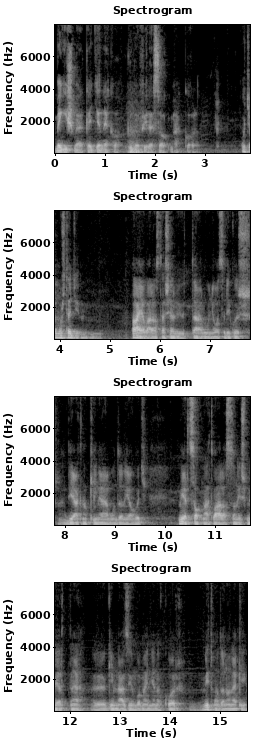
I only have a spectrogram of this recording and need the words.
megismerkedjenek a különféle szakmákkal. Hogyha most egy pályaválasztás előtt álló nyolcadikos diáknak kéne elmondania, hogy miért szakmát válasszon és miért ne gimnáziumba menjen, akkor mit mondana neki?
